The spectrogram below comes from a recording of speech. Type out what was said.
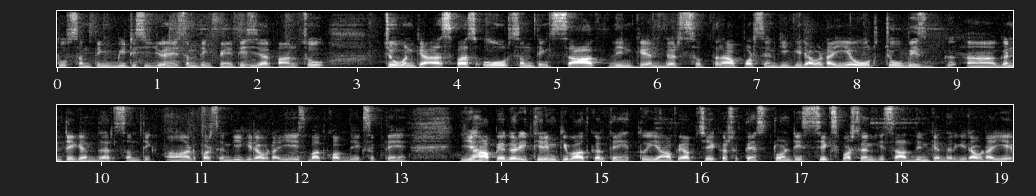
तो समथिंग बीटीसी जो है समथिंग पैंतीस हज़ार पाँच सौ चौवन के आसपास और समथिंग सात दिन के अंदर सत्रह परसेंट की गिरावट आई है और चौबीस घंटे के अंदर समथिंग आठ परसेंट की गिरावट आई है। इस बात को आप देख सकते हैं। यहाँ पे अगर इथेरियम की बात करते हैं तो यहाँ पे आप चेक कर सकते हैं ट्वेंटी सिक्स परसेंट की सात दिन के अंदर गिरावट आई है।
